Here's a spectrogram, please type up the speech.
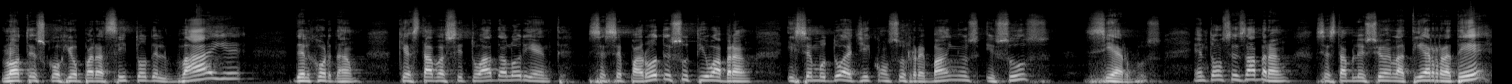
Lot escogió para sí todo el valle del Jordán, que estaba situado al oriente. Se separó de su tío Abraham y se mudó allí con sus rebaños y sus siervos. Entonces Abraham se estableció en la tierra de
